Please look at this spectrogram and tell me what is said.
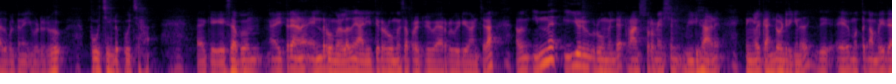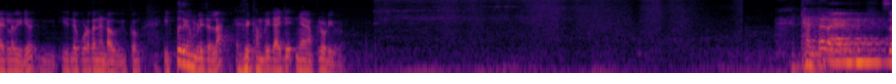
അതുപോലെ തന്നെ ഇവിടെ ഒരു പൂച്ചയുണ്ട് പൂച്ച. ഓക്കെ ഗേസ് അപ്പം ഇത്രയാണ് എന്റെ റൂമിലുള്ളത് ഞാൻ ഇത്തിരി റൂം സെപ്പറേറ്റ് ഒരു വേറൊരു വീഡിയോ കാണിച്ചുതരാം. അപ്പം ഇന്ന് ഈ ഒരു റൂമിന്റെ ട്രാൻസ്ഫോർമേഷൻ വീഡിയോ ആണ് നിങ്ങൾ കണ്ടുകൊണ്ടിരിക്കുന്നത്. ഇത് മൊത്തം കംപ്ലീറ്റ് ആയിട്ടുള്ള വീഡിയോ ഇതിന്റെ കൂടെ തന്നെ ഉണ്ടാവും. ഇപ്പം ഇപ്പം ഇത് കംപ്ലീറ്റ് അല്ല ഇത് കംപ്ലീറ്റ് ആയിട്ട് ഞാൻ അപ്ലോഡ് ചെയ്യുള്ളൂ. സോ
